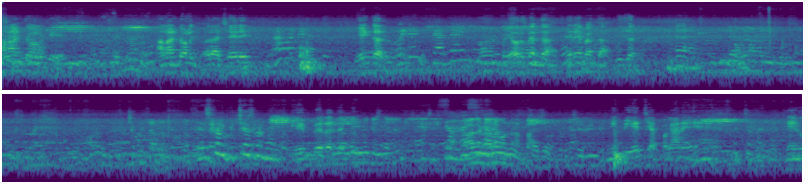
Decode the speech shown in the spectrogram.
అలాంటి వాళ్ళకి అలాంటి వాళ్ళకి రా చేరి? ఏం కాదు. ఎవరు పెద్ద? నేనే పెద్ద కూర్చొని ఏం పేరు తల్లి నీ పేరు చెప్పగానే నేను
